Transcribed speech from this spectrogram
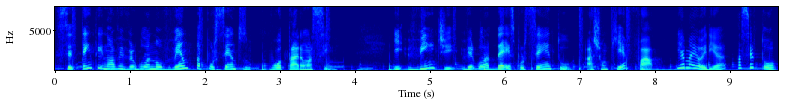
79,90% votaram assim. E 20,10% acham que é fato. E a maioria acertou.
